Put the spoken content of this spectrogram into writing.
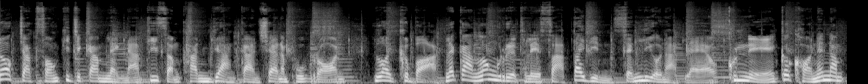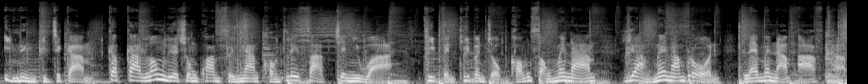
นอกจาก 2 กิจกรรมแหล่งน้ำที่สำคัญอย่างการแช่น้ำพุร้อน ลอยกระบาก และการล่องเรือทะเลสาบใต้ดินเซนต์ลีโอนาร์ดแล้ว คุณเหนก็ขอแนะนำอีกหนึ่งกิจกรรม กับการล่องเรือชมความสวยงามของทะเลสาบเจนีวา ที่เป็นที่บรรจบของสองแม่น้ำอย่างแม่น้ำโรนและแม่น้ำอาฟครับ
